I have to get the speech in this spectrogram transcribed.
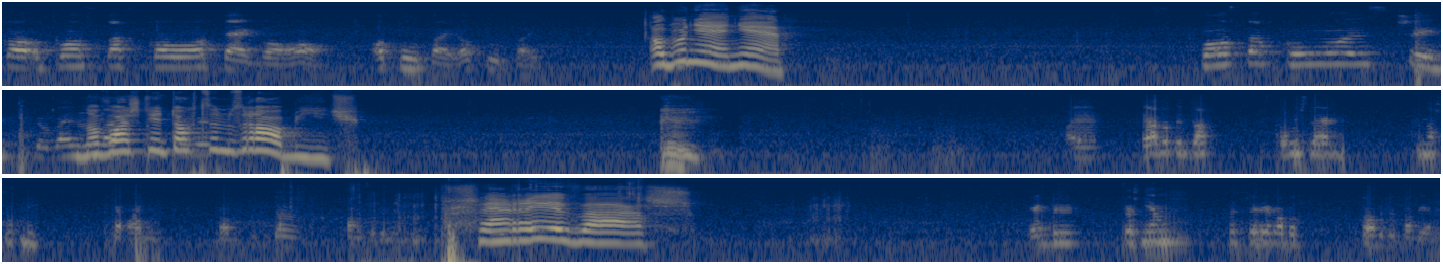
ko- postaw koło tego, o. O tutaj, o tutaj. Albo nie, nie. Postaw koło skrzynki. To będzie No taki właśnie to chcę zrobić. A ja- tak pomyślę, jak na. Przerywasz. Jakby nie mógł przerywać, to dobrze powiem.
